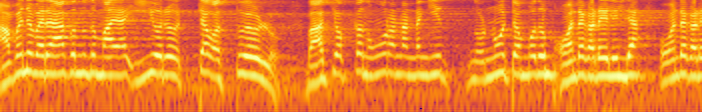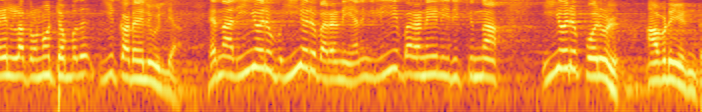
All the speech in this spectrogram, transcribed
അവന് വരാകുന്നതുമായ ഈ ഒരു ഒറ്റ വസ്തുവേ ഉള്ളൂ. ബാക്കിയൊക്കെ നൂറെണ്ണം ഉണ്ടെങ്കിൽ തൊണ്ണൂറ്റൊമ്പതും ഓന്റെ കടയിലില്ല ഓന്റെ കടയിലുള്ള തൊണ്ണൂറ്റൊമ്പത് ഈ കടയിലും ഇല്ല. എന്നാൽ ഈ ഒരു ഈ ഒരു ഭരണി അല്ലെങ്കിൽ ഈ ഭരണിയിൽ ഇരിക്കുന്ന ഈ ഒരു പൊരുൾ അവിടെയുണ്ട്.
